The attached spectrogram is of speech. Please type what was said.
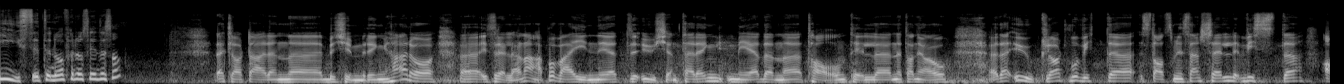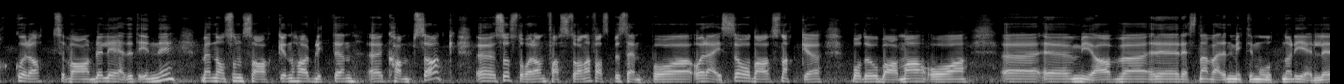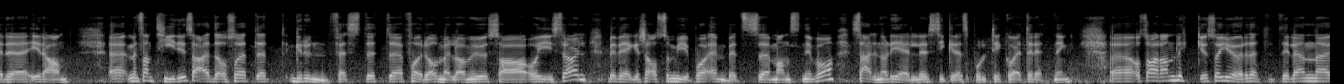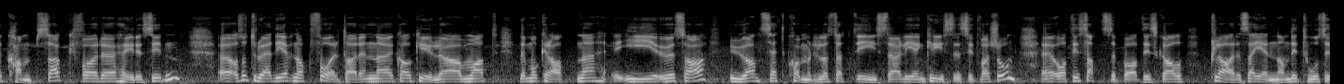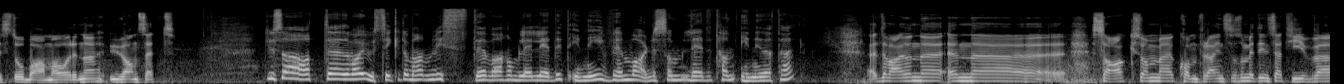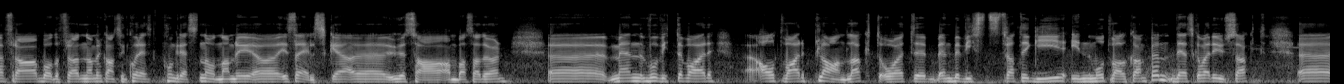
isete nå, for å si det sånn? Det er klart det er en eh, bekymring her. og uh, Israelerne er på vei inn i et ukjent terreng med denne talen til eh, Netanyahu. Det er uklart hvorvidt statsministeren selv visste akkurat hva han ble ledet inn i, men nå som saken har blitt en kampsak, så står han fast. og Han er fast bestemt på å reise og da snakke både Obama og mye av resten av verden midt imot når det gjelder Iran. Men samtidig så er det også et, et grunnfestet forhold mellom USA og Israel beveger seg også mye på embetsmannsnivå, særlig når det gjelder sikkerhetspolitikk og etterretning. Eh, og så har han lykkes å gjøre dette til en eh, kampsak for eh, høyresiden. Og så tror jeg de nok foretar en kalkyle om at demokratene i USA uansett kommer til å støtte Israel i en krisesituasjon, og at de satser på at de skal klare seg gjennom de to siste Obama-årene uansett. Du sa at det var usikkert om han visste hva han ble ledet inn i. Hvem var det som ledet han inn i dette her? Det var jo en, en uh, sak som kom fra, som et initiativ eh, fra, både fra den amerikanske kongressen og den israelske uh, USA-ambassadøren. Uh, men hvorvidt det var, alt var planlagt og et, en bevisst strategi inn mot valgkampen, det skal være usagt.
